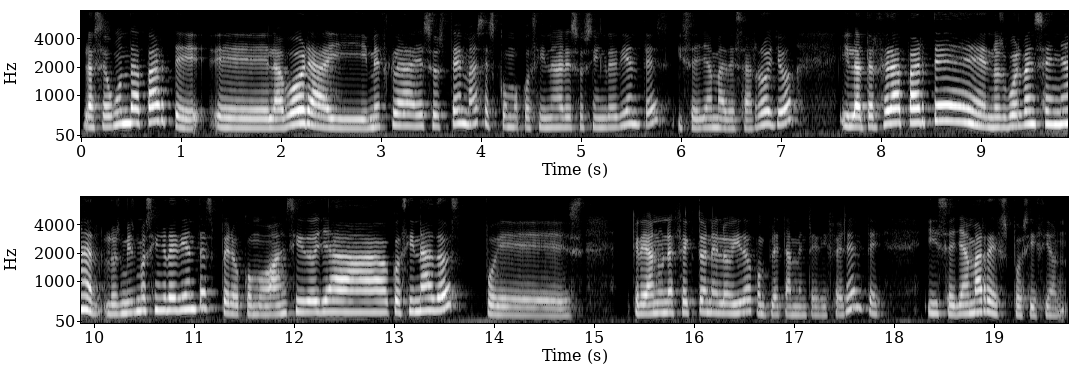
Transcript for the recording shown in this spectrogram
La segunda parte eh, elabora y mezcla esos temas, es como cocinar esos ingredientes y se llama desarrollo. Y la tercera parte nos vuelve a enseñar los mismos ingredientes, pero como han sido ya cocinados, pues crean un efecto en el oído completamente diferente y se llama reexposición.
